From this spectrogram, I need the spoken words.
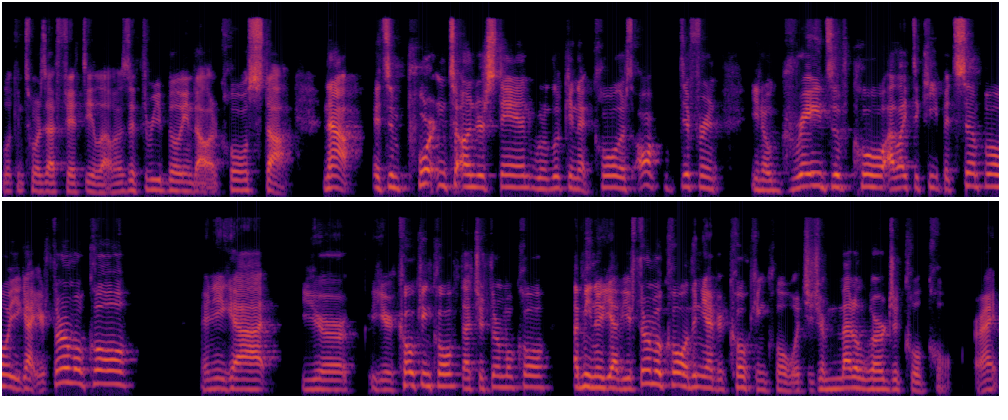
looking towards that 50 level. It's a $3 billion coal stock. Now, it's important to understand we're looking at coal. There's all different, you know, grades of coal. I like to keep it simple. You got your thermal coal and you got your your coking coal. That's your thermal coal. I mean, you have your thermal coal and then you have your coking coal, which is your metallurgical coal, right?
